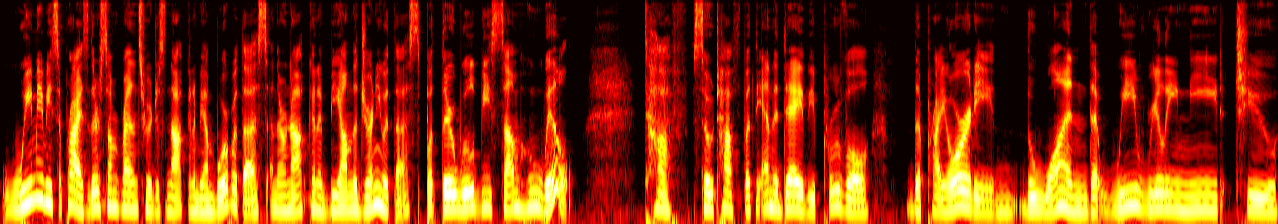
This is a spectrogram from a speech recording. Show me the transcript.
we may be surprised. There's some friends who are just not going to be on board with us and they're not going to be on the journey with us, but there will be some who will. Tough, so tough. But at the end of the day, the approval, the priority, the one that we really need to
